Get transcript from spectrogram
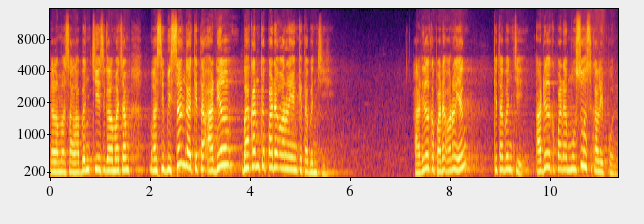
dalam masalah benci segala macam, masih bisa nggak kita adil bahkan kepada orang yang kita benci? Adil kepada orang yang kita benci, adil kepada musuh sekalipun.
